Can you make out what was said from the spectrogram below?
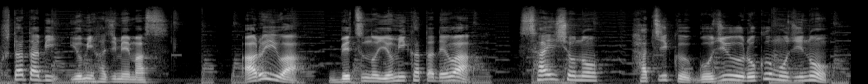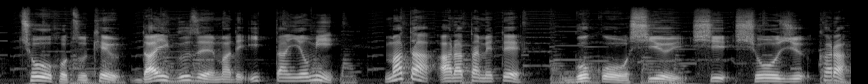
再び読み始めます。あるいは別の読み方では、最初の8区56文字の長発慶大偶勢まで一旦読み、また改めて五行四唯四小樹から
